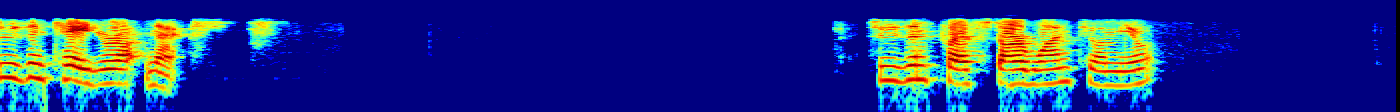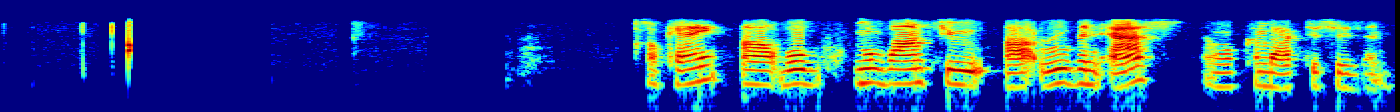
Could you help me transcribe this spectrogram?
Susan K., you're up next. Susan, press star one to unmute. Okay, uh, we'll move on to uh, Reuben S., and we'll come back to Susan.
